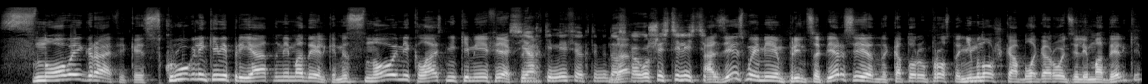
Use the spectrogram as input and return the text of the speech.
с новой графикой, с кругленькими приятными модельками, с новыми классненькими эффектами. С яркими эффектами, да, да. с хорошей стилистикой. А здесь мы имеем принца Персии, которую просто немножко облагородили модельки.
